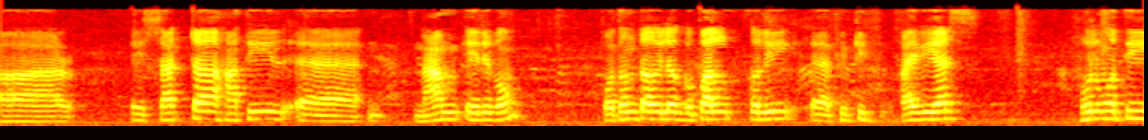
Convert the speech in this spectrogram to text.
আর এই সাতটা হাতির নাম এরকম। প্রথমটা হইল Gopal Kali fifty five years Phulmati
